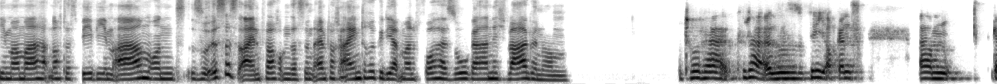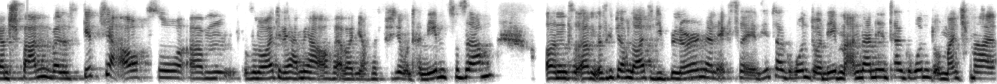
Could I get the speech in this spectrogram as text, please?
die Mama hat noch das Baby im Arm und so ist es einfach. Und das sind einfach Eindrücke, die hat man vorher so gar nicht wahrgenommen. Total, total. Also das finde ich auch ganz, ähm, ganz spannend, weil es gibt ja auch so, ähm, so Leute, wir haben ja auch, wir arbeiten ja auch mit verschiedenen Unternehmen zusammen. Und ähm, es gibt ja auch Leute, die blurren dann extra ihren Hintergrund oder neben anderen Hintergrund und manchmal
